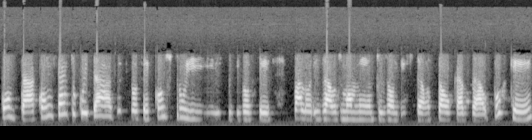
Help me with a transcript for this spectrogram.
contar com um certo cuidado de você construir isso, de você valorizar os momentos onde estão só o casal, porque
